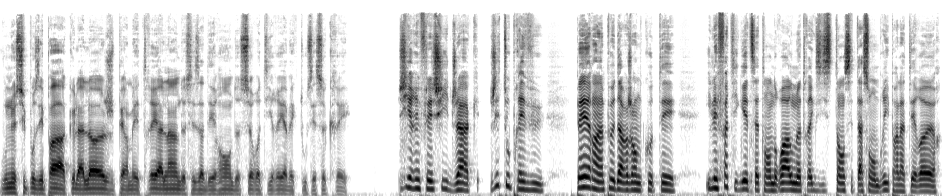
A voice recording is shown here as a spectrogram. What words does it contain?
Vous ne supposez pas que la loge permettrait à l'un de ses adhérents de se retirer avec tous ses secrets. J'y réfléchis, Jack. J'ai tout prévu. Père a un peu d'argent de côté. Il est fatigué de cet endroit où notre existence est assombrie par la terreur.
